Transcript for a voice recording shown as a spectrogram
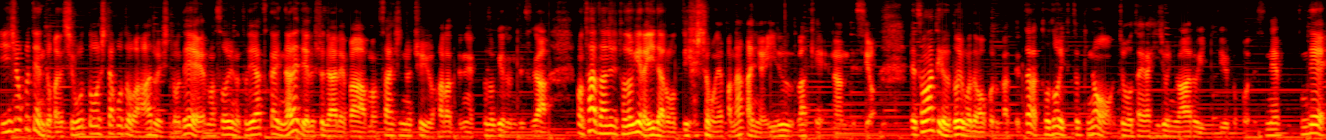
飲食店とかで仕事をしたことがある人で、まあ、そういうの取り扱いに慣れている人であれば、まあ、最新の注意を払ってね、届けるんですが、ま、ただ単純に届ければいいだろうっていう人もやっぱ中にはいるわけなんですよ。で、そうなってくるとどういうことが起こるかって言ったら、届いた時の状態が非常に悪いっていうところですね。で、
